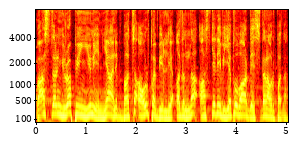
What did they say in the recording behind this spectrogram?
Western European Union yani Batı Avrupa Birliği adında askeri bir yapı vardı eskiden Avrupa'da.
